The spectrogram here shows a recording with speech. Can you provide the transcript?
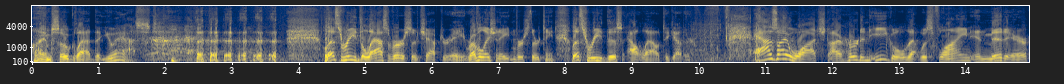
I am so glad that you asked. Let's read the last verse of chapter 8, Revelation 8 and verse 13. Let's read this out loud together. As I watched, I heard an eagle that was flying in midair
